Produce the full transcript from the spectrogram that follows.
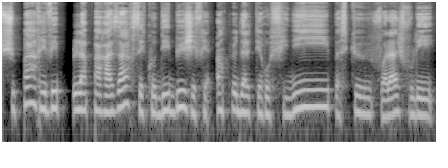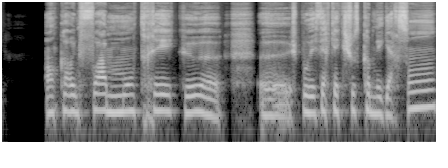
je suis pas arrivée là par hasard. C'est qu'au début, j'ai fait un peu d'haltérophilie parce que, voilà, je voulais encore une fois montrer que euh, euh, je pouvais faire quelque chose comme les garçons.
